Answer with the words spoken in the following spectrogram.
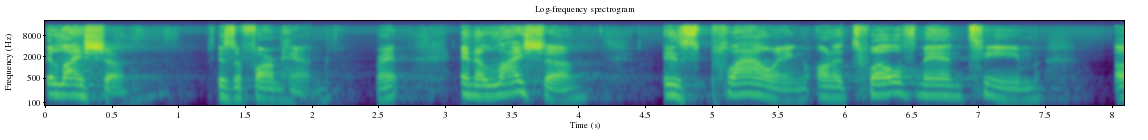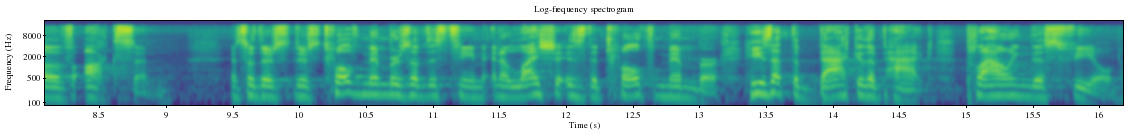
Elisha is a farmhand, right? And Elisha is plowing on a 12 man team of oxen. And so there's, there's 12 members of this team, and Elisha is the 12th member. He's at the back of the pack plowing this field.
